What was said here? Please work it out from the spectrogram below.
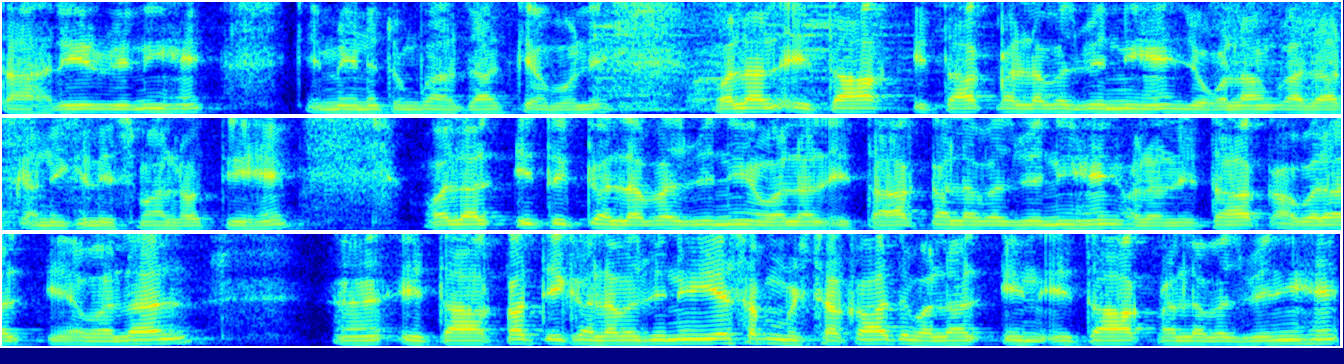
تحریر بھی نہیں ہے کہ میں نے تم کو آزاد کیا بولے۔ ولال اطاق اطاق کا لفظ بھی نہیں ہے جو غلام کو آزاد کرنے کے لیے استعمال ہوتی ہے۔ ولال کا لفظ بھی نہیں ہے ولال اطاق کا لفظ بھی نہیں ہے ولال اطاق کا ولال ولال اطاقت کا لفظ بھی نہیں یہ سب مشتقات ولال ان اطاق کا لفظ بھی نہیں ہے۔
